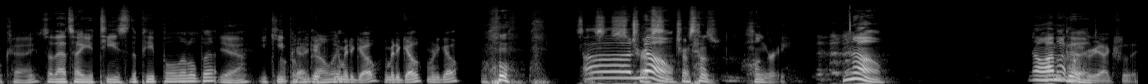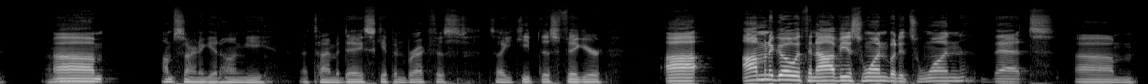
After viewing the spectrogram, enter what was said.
Okay. So that's how you tease the people a little bit. Yeah. You keep Okay. them dude, You want me to go? You want me to go? You want me to go? Uh, Trev, no. Trev sounds hungry. No, no, I'm, not good. hungry actually. Um, I'm starting to get hungry that time of day, skipping breakfast. That's how you keep this figure. Uh, I'm gonna go with an obvious one, but it's one that um,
